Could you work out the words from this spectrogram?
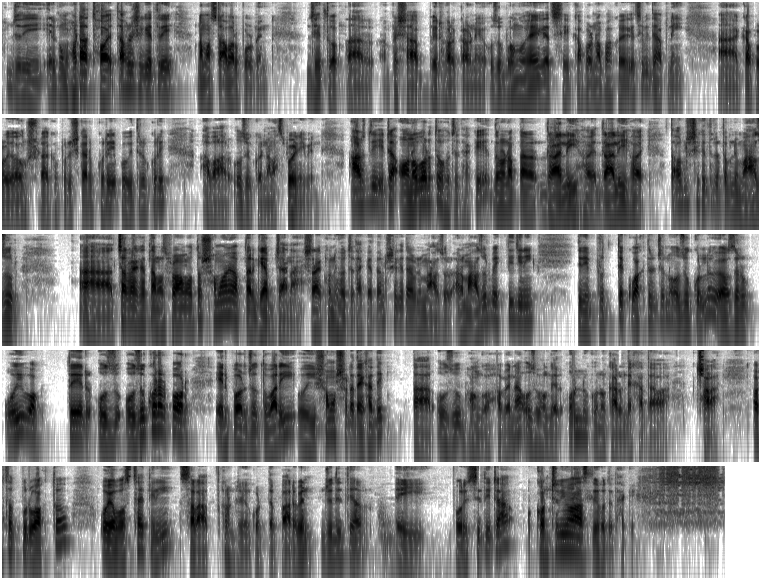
যদি এরকম হঠাৎ হয়, তাহলে সেক্ষেত্রে নামাজটা আবার পড়বেন। যেহেতু আপনার পেশাব বের হওয়ার কারণে উজু ভঙ্গ হয়ে গেছে, কাপড় নাপাক হয়ে গেছে বিধে আপনি কাপড়ের অংশটাকে পরিষ্কার করে, পবিত্র করে আবার উজু করে নামাজ পড়ে নেবেন। আর যদি এটা অনবরত হতে থাকে, ধরুন আপনার দালি হয় দালি হয়, তাহলে সেক্ষেত্রে তো আপনি মাজুর চার নামাজ পড়ার মতো সময় আপনার গ্যাপ জানা না, সারাক্ষণই হতে থাকে, তাহলে সেক্ষেত্রে আপনি মাজুর। আর মাজুর ব্যক্তি যিনি, তিনি প্রত্যেক ওয়াক্তের জন্য অজু করলে ওই ওই ওয়াক্তের অজু অজু করার পর এরপর যতবারই ওই সমস্যাটা দেখা দিক, তার অজু ভঙ্গ হবে না অজু ভঙ্গের অন্য কোনো কারণ দেখা দেওয়া ছাড়া। অর্থাৎ পুরো ওয়াক্ত ওই অবস্থায় তিনি সালাদ কন্টিনিউ করতে পারবেন, যদি তার এই পরিস্থিতিটা কন্টিনিউ আসলে হতে থাকে।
